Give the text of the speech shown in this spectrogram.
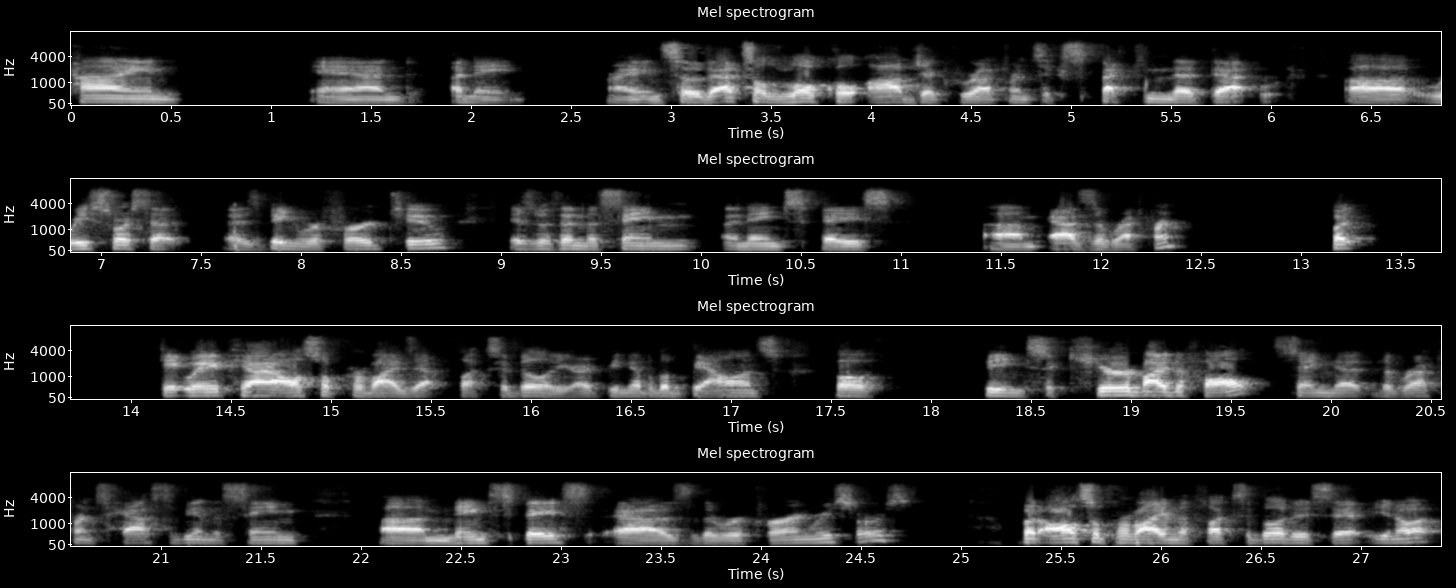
kind and a name, right? And so that's a local object reference expecting that that uh, resource that is being referred to is within the same namespace um, as the referent. But Gateway API also provides that flexibility, right? Being able to balance both being secure by default, saying that the reference has to be in the same um, namespace as the referring resource, but also providing the flexibility to say, you know what,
